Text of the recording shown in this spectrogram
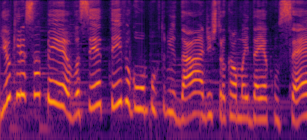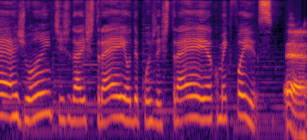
E eu queria saber, você teve alguma oportunidade de trocar uma ideia com o Sérgio antes da estreia ou depois da estreia? Como é que foi isso? É,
